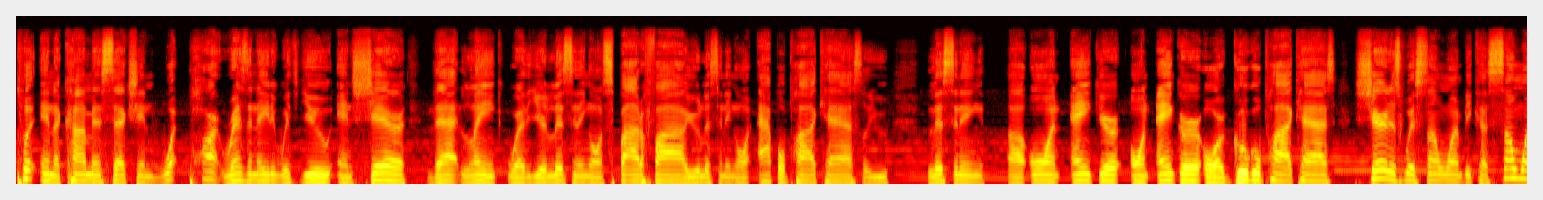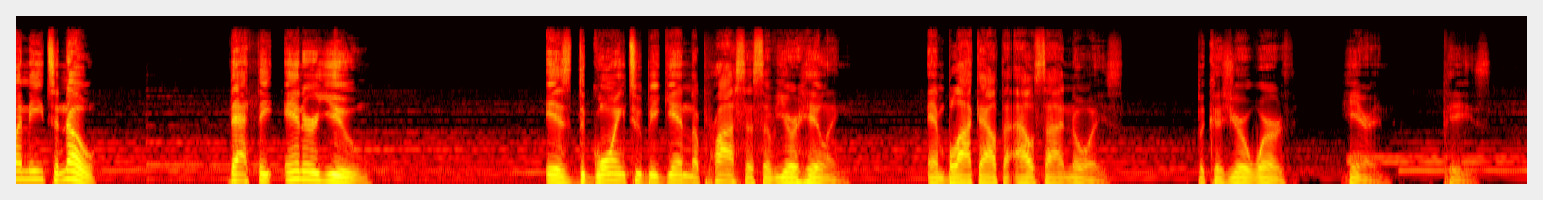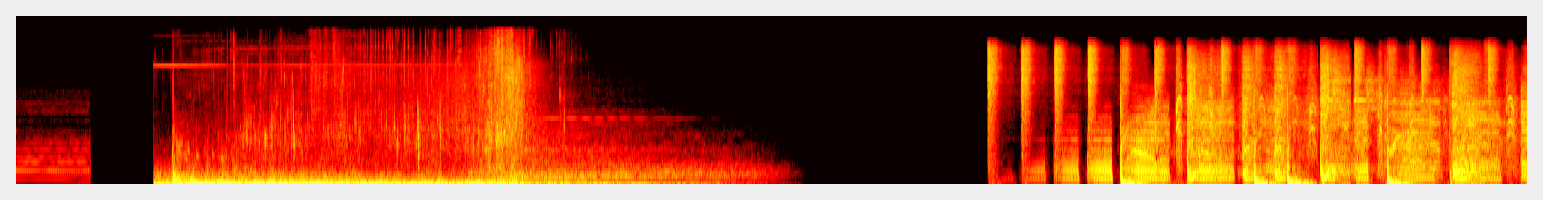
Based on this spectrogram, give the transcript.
put in a comment section what part resonated with you and share that link, whether you're listening on Spotify, you're listening on Apple Podcasts, or you listening uh, on Anchor, on Anchor or Google Podcasts. Share this with someone because someone needs to know that the inner you is going to begin the process of your healing and block out the outside noise because you're worth hearing. Peace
